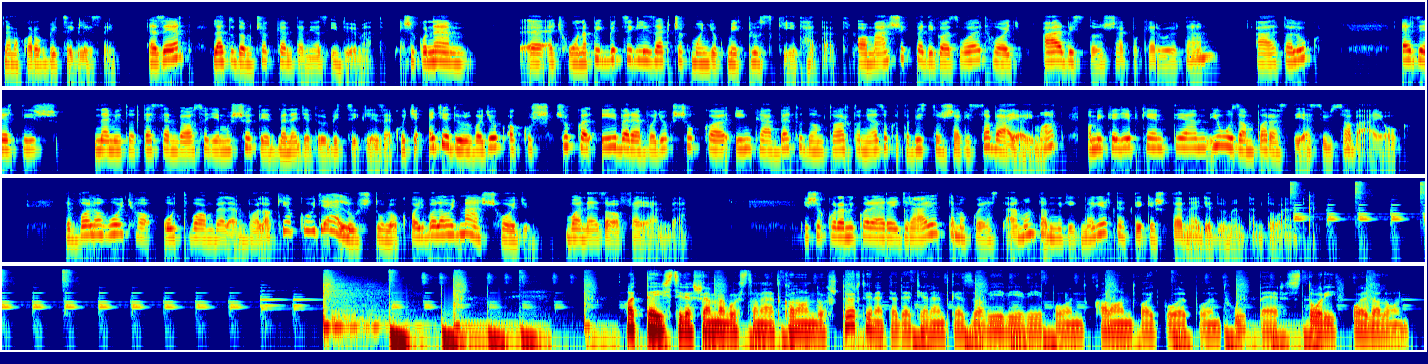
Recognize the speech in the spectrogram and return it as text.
nem akarok biciklizni. Ezért le tudom csökkenteni az időmet. És akkor nem egy hónapig biciklizek, csak mondjuk még plusz két hetet. A másik pedig az volt, hogy álbiztonságba kerültem általuk, ezért is nem jutott eszembe az, hogy én most sötétben egyedül biciklézek. Hogyha egyedül vagyok, akkor sokkal éberebb vagyok, sokkal inkább be tudom tartani azokat a biztonsági szabályaimat, amik egyébként ilyen józan paraszti eszű szabályok. De valahogy, ha ott van velem valaki, akkor ugye ellustulok, vagy valahogy máshogy van ez a fejembe. És akkor, amikor erre egy rájöttem, akkor ezt elmondtam, nekik megértették, és utána egyedül mentem tovább. Ha te is szívesen megosztanád kalandos történetedet, jelentkezz a www.kalandvagyból.hu per story oldalon.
